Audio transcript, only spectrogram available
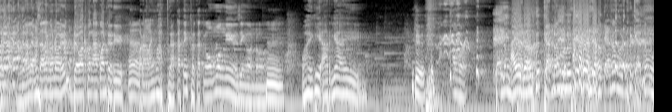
misalnya misalnya ngono ini dapat pengakuan dari Hmm. orang lain, wah bakatnya bakat ngomong nih masih ngono. hmm. Wah ini Arya ini. Apa? Ayo dong. Gak nemu lucu, gak nemu, gak nemu.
